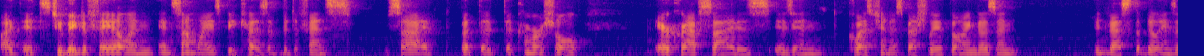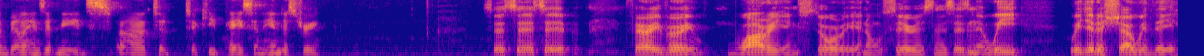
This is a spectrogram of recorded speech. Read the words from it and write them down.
it's too big to fail in in some ways because of the defense side, but the the commercial aircraft side is is in question, especially if Boeing doesn't invest the billions and billions it needs uh, to to keep pace in the industry. So it's a, it's a very very worrying story in all seriousness, isn't it? We we did a show with the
